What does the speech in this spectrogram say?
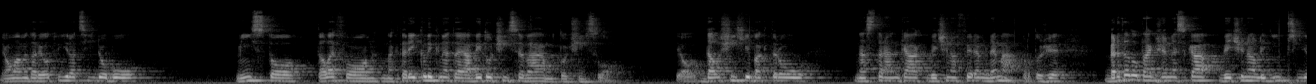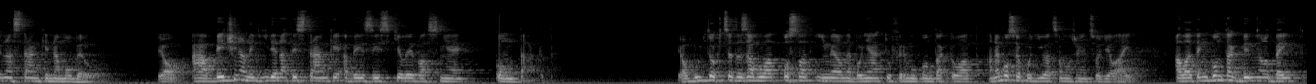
Jo, máme tady otvírací dobu, místo, telefon, na který kliknete a vytočí se vám to číslo. Jo, další chyba, kterou na stránkách většina firm nemá, protože berte to tak, že dneska většina lidí přijde na stránky na mobilu. Jo, a většina lidí jde na ty stránky, aby zjistili vlastně kontakt. Jo, buď to chcete zavolat, poslat e-mail nebo nějak tu firmu kontaktovat, anebo se podívat samozřejmě, co dělají, ale ten kontakt by měl být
